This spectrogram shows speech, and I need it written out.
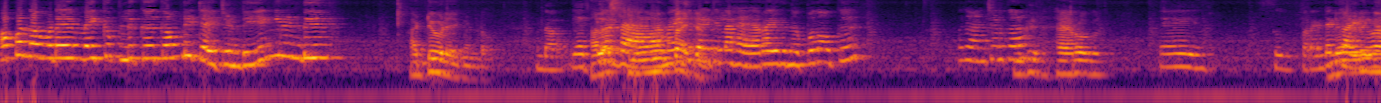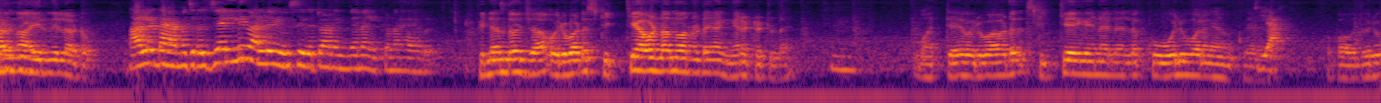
അപ്പൊ നമ്മുടെ മേക്കപ്പ് ലുക്ക് കംപ്ലീറ്റ് ആയിട്ടുണ്ട്. എങ്ങനെയുണ്ട്? അടിപൊളിയൊക്കെ ഉണ്ടോ എത്ര ഡാമേജ് ആയിട്ടുള്ള ഹെയർ ആയിരുന്നു. ഇപ്പൊ നോക്ക്. കാണിച്ചു കൊടുക്കാം. ഹെയർ ഏയ് സൂപ്പർ എന്റെ ആയിരുന്നില്ല കേട്ടോ. നല്ല ഡാമേജ് ജെല്ലി നല്ല യൂസ് ചെയ്തിട്ടാണ് ഇങ്ങനെ അയക്കണ ഹെയർ പിന്നെ എന്താ വെച്ചാ ഒരുപാട് സ്റ്റിക്കി ആവണ്ടെന്ന് പറഞ്ഞിട്ട് ഞാൻ ഇങ്ങനെ ഇട്ടിട്ടുള്ളത് മറ്റേ ഒരുപാട് സ്റ്റിക്ക് ആയി കഴിഞ്ഞാൽ നല്ല കോൽ പോലെ ഞാൻ നിൽക്കുക അപ്പൊ അതൊരു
